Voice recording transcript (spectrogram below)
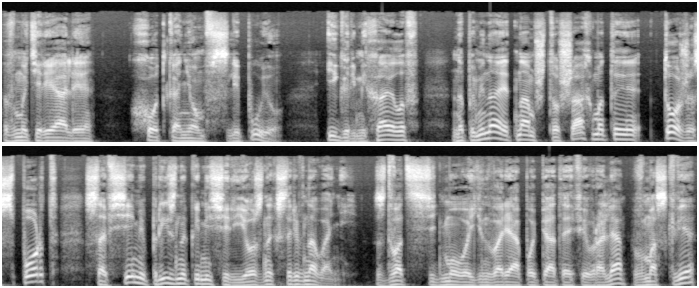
В материале «Ход конем вслепую» Игорь Михайлов напоминает нам, что шахматы тоже спорт со всеми признаками серьезных соревнований. С 27 января по 5 февраля в Москве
